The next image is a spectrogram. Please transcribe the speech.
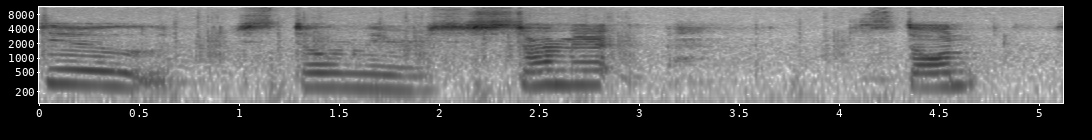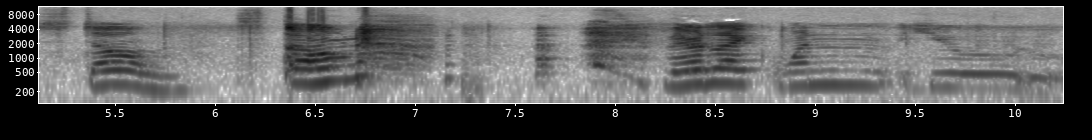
do stone mirrors? Stone mirror. Stone. Stone. stone. They're like when you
